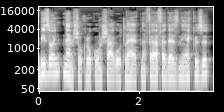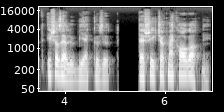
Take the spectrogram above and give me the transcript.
bizony nem sok rokonságot lehetne felfedezni e között és az előbbiek között. Tessék csak meghallgatni!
